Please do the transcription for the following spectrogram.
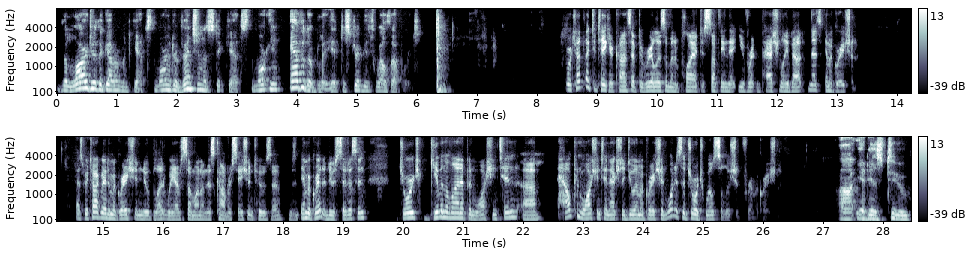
the larger the government gets, the more interventionist it gets, the more inevitably it distributes wealth upwards. George, I'd like to take your concept of realism and apply it to something that you've written passionately about, and that's immigration. As we talk about immigration, new blood, we have someone on this conversation who's, a, who's an immigrant, a new citizen. George, given the lineup in Washington, uh, how can Washington actually do immigration? What is the George Will solution for immigration? Uh, it is to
